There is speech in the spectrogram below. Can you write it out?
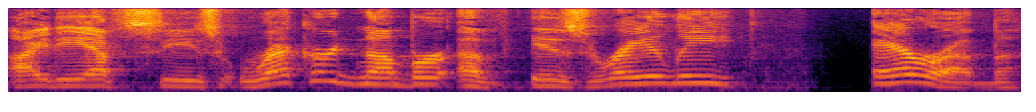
IDF sees record number of Israeli Arab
